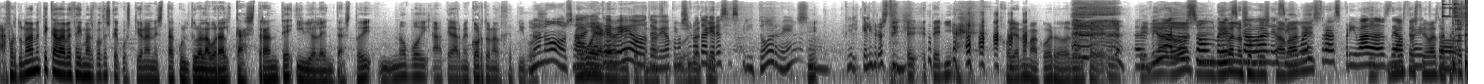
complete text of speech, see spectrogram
afortunadamente cada vez hay más voces que cuestionan esta cultura laboral castrante y violenta. Estoy, no voy a quedarme corto en adjetivos. No, no, o sea, voy ya te veo, te veo como se nota que eres escritor, ¿eh? Sí. ¿Qué, qué libros tenías? Eh, eh, tenía, jo, ya no me acuerdo. de- de- tenía Vivan dos, los hombres vivan los hombres cabales y muestras privadas y de muestras privadas de afecto. afecto, que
